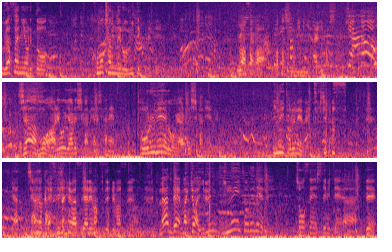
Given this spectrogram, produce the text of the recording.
噂によるとこのチャンネルを見てくれているという噂が私の耳に入りまして。じゃあもうあれをやるしかねえ。やるしかねトルネードをやるしかねえという乾トルネードやっていきます。えやっちゃうのかやっちゃいますやりますやりますやります。なんでまあ今日は乾乾トルネードに挑戦してみて、うで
